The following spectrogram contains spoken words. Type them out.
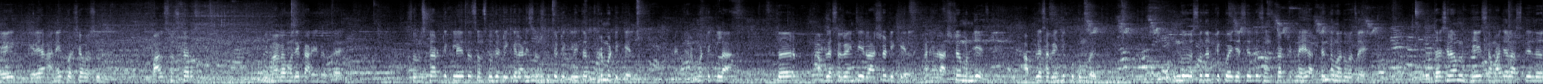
हे गेल्या अनेक वर्षापासून बालसंस्कार विभागामध्ये कार्य करत आहे. संस्कार टिकले तर संस्कृती टिकेल आणि संस्कृती टिकली तर धर्म टिकेल. आणि धर्म टिकला तर आपल्या सगळ्यांची राष्ट्र टिकेल आणि राष्ट्र म्हणजे आपल्या सगळ्यांची कुटुंब आहेत. कुटुंब व्यवस्था जर टिकवायची असेल तर संस्कार टिकणं हे अत्यंत महत्त्वाचं आहे. वृद्धाश्रम हे समाजाला असलेलं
